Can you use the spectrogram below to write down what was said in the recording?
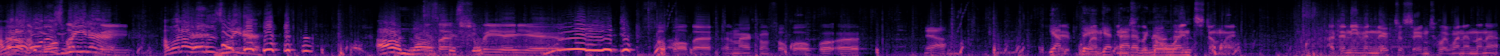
I want to hold his wiener. I want to hold his wiener. Oh no, It's actually a uh, Rude. football there, an American football, but uh, Yeah. Yep, they get that every the now and then. instantly. I didn't even notice it until it went in the net.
